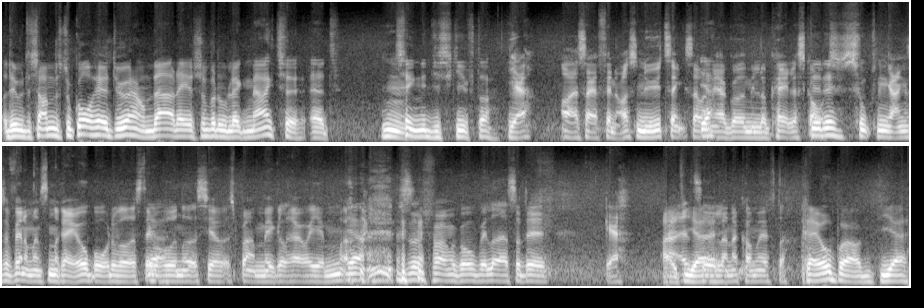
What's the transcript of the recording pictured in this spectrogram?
Og det er jo det samme, hvis du går her i dyrehaven hver dag, så vil du lægge mærke til, at mm. tingene de skifter. Ja, og altså jeg finder også nye ting, selvom Ja. jeg har gået i min lokale skov Det det. tusind gange. Så finder man sådan en rævebog, du ved, og stikker Ja. hovedet ned og siger, spørger om Mikkel Rev er hjemme. Og Ja. så får man gode billeder. Altså det, ja, der Ej, er de altid er- et eller andet at komme efter. Grevebørn, de er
